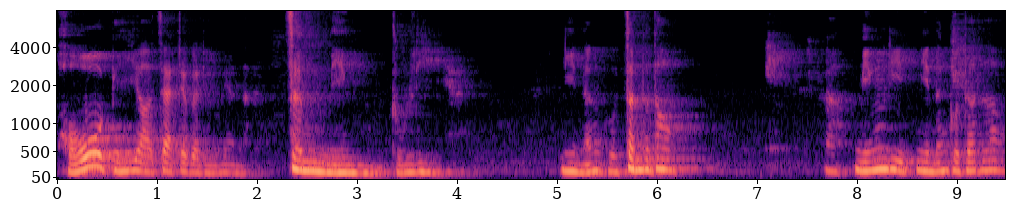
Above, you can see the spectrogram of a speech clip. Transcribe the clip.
何必要在这个里面呢？争名逐利呀？你能够争得到啊？名利你能够得得到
